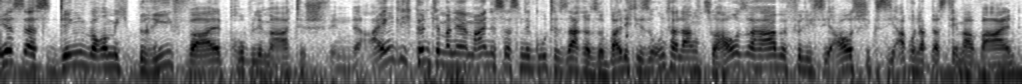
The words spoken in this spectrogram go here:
Hier ist das Ding, warum ich Briefwahl problematisch finde. Eigentlich könnte man ja meinen, ist das eine gute Sache. Sobald ich diese Unterlagen zu Hause habe, fülle ich sie aus, schicke sie ab und habe das Thema Wahlen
